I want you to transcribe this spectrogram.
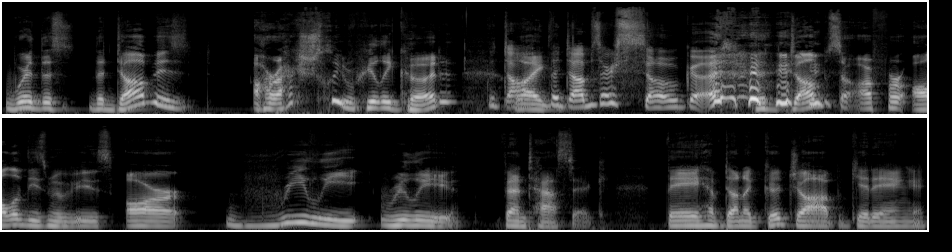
where this the dub is are actually really good. The, dub- Like- the dubs are so good. The dubs are for all of these movies are really, really fantastic. They have done a good job getting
